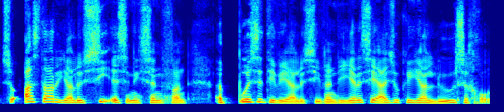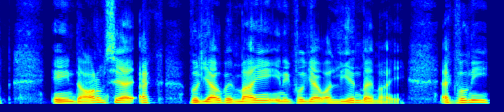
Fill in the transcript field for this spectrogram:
So as daar jaloesie is in die sin van 'n positiewe jaloesie, want die Here sê hy's ook 'n jaloerse God en daarom sê hy ek wil jou by my en ek wil jou alleen by my. Ek wil nie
